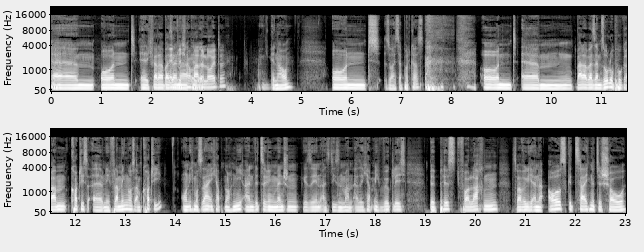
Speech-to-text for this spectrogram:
Ähm, und äh, ich war da bei Hm. Endlich seiner, normale äh, Leute. Genau. Und so heißt der Podcast. Und ähm, war da bei seinem Soloprogramm Cottis, äh, nee, Flamingos am Cotti. Und ich muss sagen, ich habe noch nie einen witzigeren Menschen gesehen als diesen Mann. Also ich habe mich wirklich bepisst vor Lachen. Es war wirklich eine ausgezeichnete Show.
